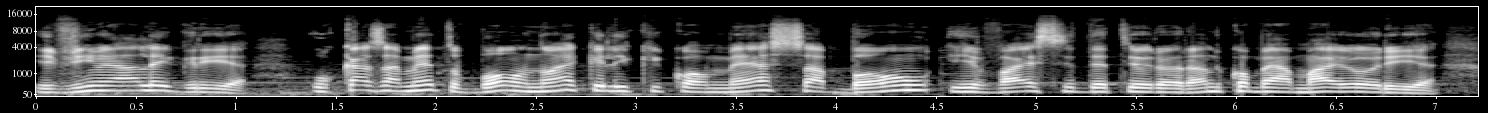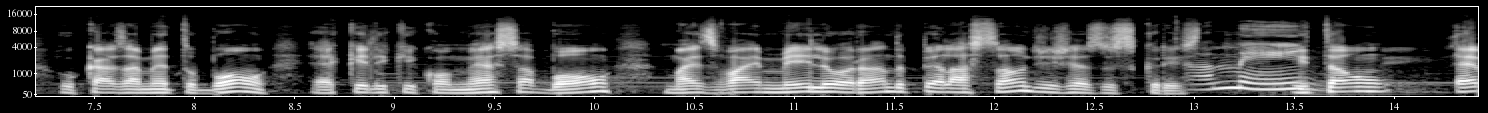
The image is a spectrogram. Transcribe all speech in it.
E vinho é alegria. O casamento bom não é aquele que começa bom e vai se deteriorando, como é a maioria. O casamento bom é aquele que começa bom, mas vai melhorando pela ação de Jesus Cristo. Amém. Então, é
